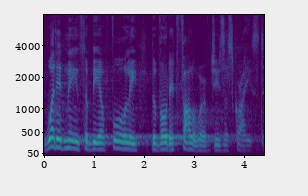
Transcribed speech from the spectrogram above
what it means to be a fully devoted follower of Jesus Christ.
